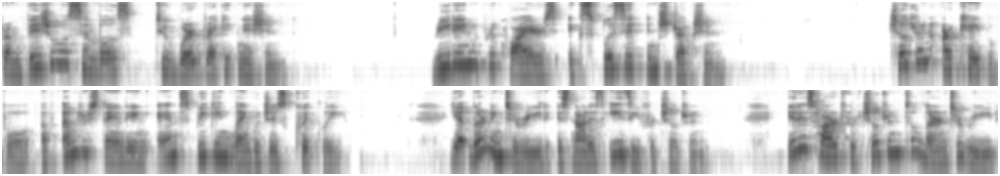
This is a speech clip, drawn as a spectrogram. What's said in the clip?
From visual symbols to word recognition. Reading requires explicit instruction. Children are capable of understanding and speaking languages quickly. Yet learning to read is not as easy for children. It is hard for children to learn to read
